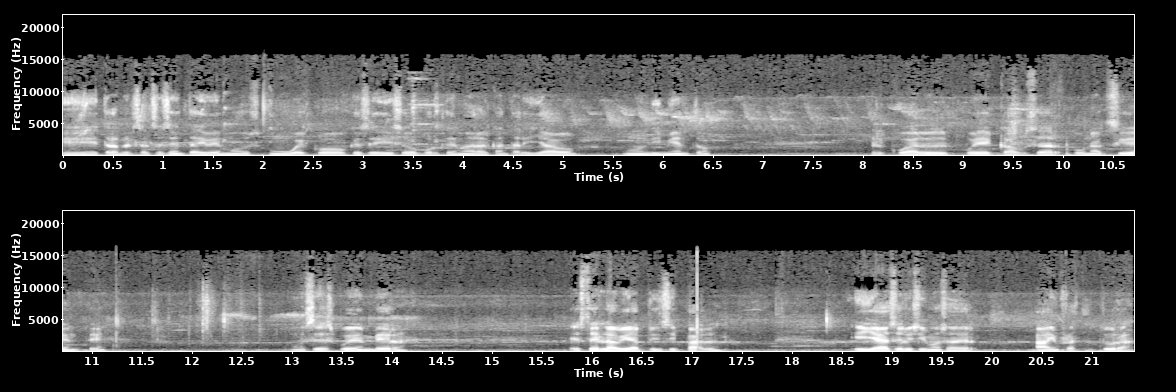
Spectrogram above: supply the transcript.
eh, transversal 60, ahí vemos un hueco que se hizo por tema del alcantarillado, un hundimiento, el cual puede causar un accidente. Como ustedes pueden ver, esta es la vía principal y ya se lo hicimos saber a infraestructura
